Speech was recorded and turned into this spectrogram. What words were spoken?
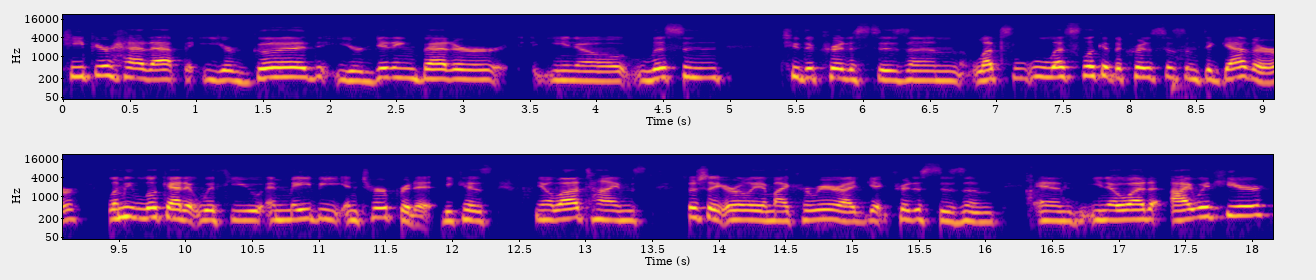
keep your head up. You're good. You're getting better. You know listen to the criticism. Let's let's look at the criticism together. Let me look at it with you and maybe interpret it because you know a lot of times especially early in my career i'd get criticism and you know what? I would hear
